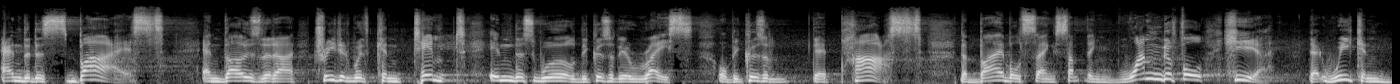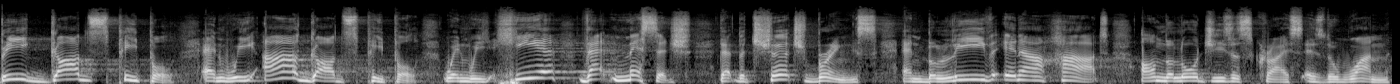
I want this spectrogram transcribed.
and the despised and those that are treated with contempt in this world because of their race or because of their past the Bible saying something wonderful here that we can be God's people and we are God's people when we hear that message that the church brings and believe in our heart on the Lord Jesus Christ as the one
